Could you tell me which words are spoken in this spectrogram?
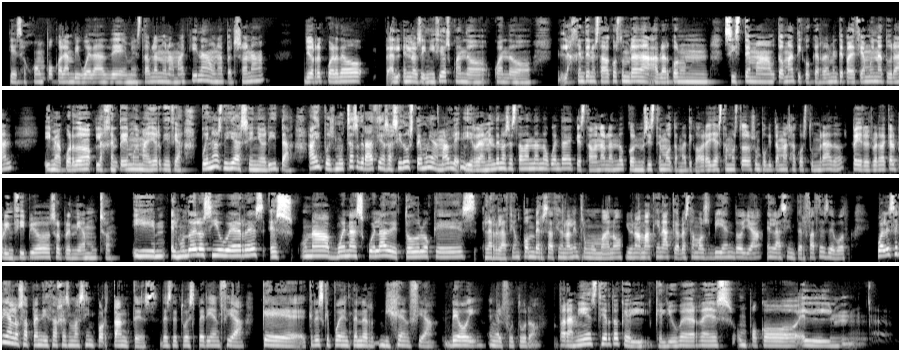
que se juega un poco la ambigüedad de me está hablando una máquina, una persona. Yo recuerdo en los inicios cuando, cuando la gente no estaba acostumbrada a hablar con un sistema automático que realmente parecía muy natural. Y me acuerdo la gente muy mayor que decía, buenos días, señorita. Ay, pues muchas gracias, ha sido usted muy amable. Y realmente nos estaban dando cuenta de que estaban hablando con un sistema automático. Ahora ya estamos todos un poquito más acostumbrados, pero es verdad que al principio sorprendía mucho. Y el mundo de los IVRs es una buena escuela de todo lo que es la relación conversacional entre un humano y una máquina que ahora estamos viendo ya en las interfaces de voz. ¿Cuáles serían los aprendizajes más importantes desde tu experiencia que crees que pueden tener vigencia de hoy en el futuro? Para mí es cierto que el, IVR es un poco el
